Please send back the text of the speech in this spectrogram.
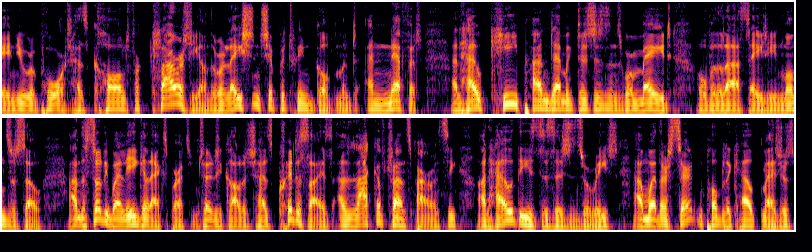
A new report has called for clarity on the relationship between government and NPHET and how key pandemic decisions were made over the last 18 months or so. And the study by legal experts from Trinity College has criticised a lack of transparency on how these decisions were reached and whether certain public health measures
